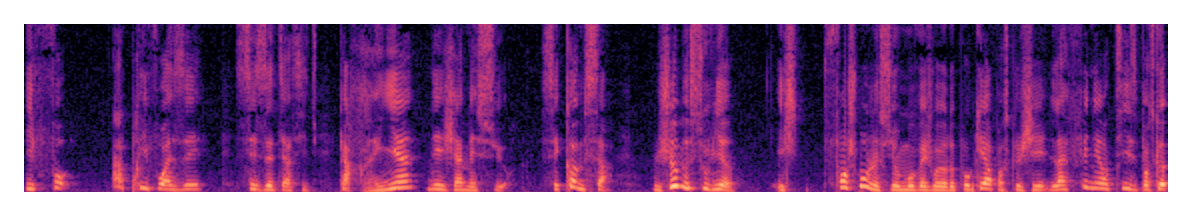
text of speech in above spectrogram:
il faut apprivoiser ses incertitudes, car rien n'est jamais sûr. C'est comme ça. Je me souviens, et franchement, je suis un mauvais joueur de poker parce que j'ai la fainéantise, parce que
